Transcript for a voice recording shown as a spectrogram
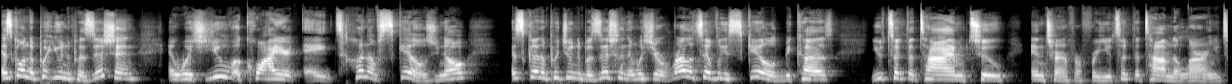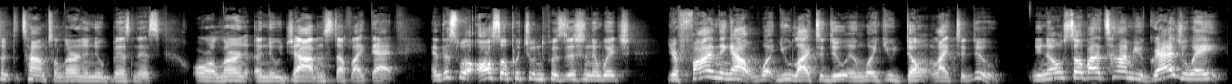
it's going to put you in a position in which you've acquired a ton of skills. You know, it's going to put you in a position in which you're relatively skilled because you took the time to intern for free. You took the time to learn. You took the time to learn a new business or learn a new job and stuff like that. And this will also put you in a position in which you're finding out what you like to do and what you don't like to do. You know, so by the time you graduate,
